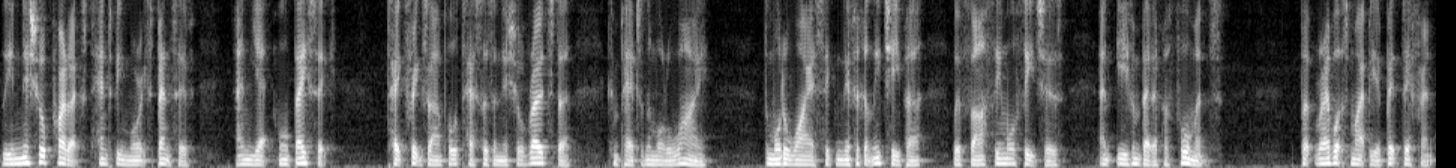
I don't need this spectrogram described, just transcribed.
the initial products tend to be more expensive and yet more basic. Take, for example, Tesla's initial Roadster compared to the Model Y. The Model Y is significantly cheaper, with vastly more features and even better performance. But robots might be a bit different.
